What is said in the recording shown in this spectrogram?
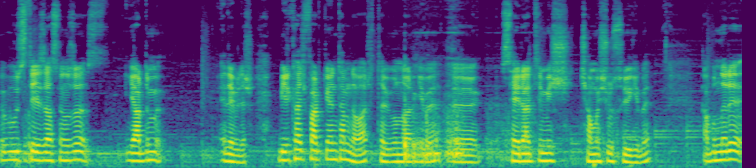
Ve bu sterilizasyonunuza yardım edebilir. Birkaç farklı yöntem de var. Tabi bunlar gibi. Ee, seyreltilmiş çamaşır suyu gibi. Ya bunları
